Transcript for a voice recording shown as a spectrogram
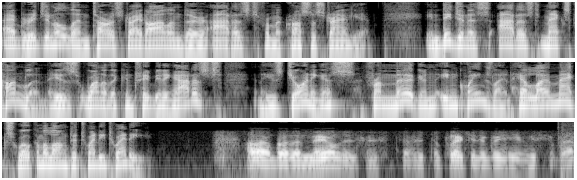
Aboriginal and Torres Strait Islander artists from across Australia. Indigenous artist Max Conlon is one of the contributing artists, and he's joining us from Murgon in Queensland. Hello, Max. Welcome along to 2020. Hello, brother Neil. It's, it's a pleasure to be here with you, bro.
